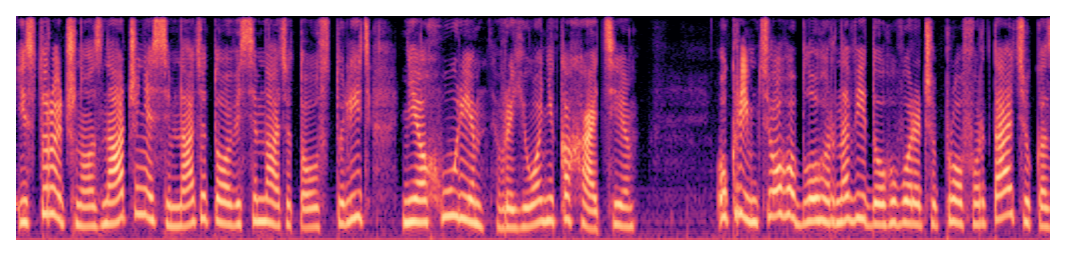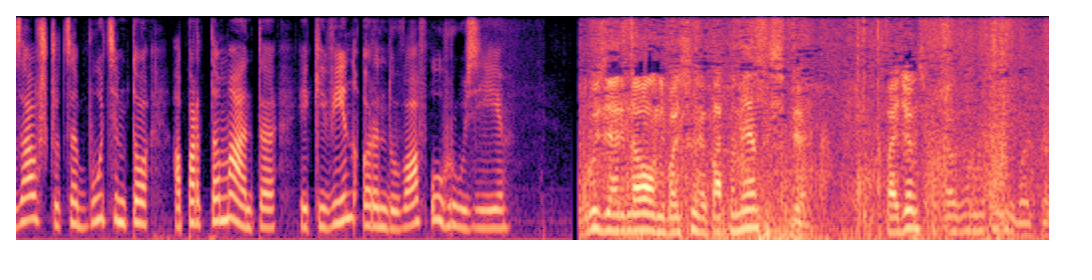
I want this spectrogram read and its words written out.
історичного значення 17-18 століть Ніахурі в регіоні Кахеті. Окрім цього, блогер на відео, говорячи про фортецю, казав, що це буцімто апартаменти, які він орендував у Грузії. В Грузии арендовал небольшие апартаменты себе. Пойдемте покажу руку небольшую.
